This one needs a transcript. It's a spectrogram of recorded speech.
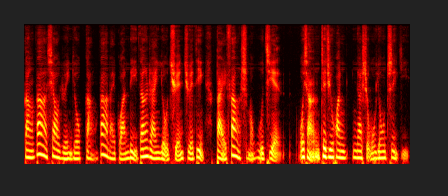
港大校园由港大来管理，当然有权决定摆放什么物件。我想这句话应该是毋庸置疑。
